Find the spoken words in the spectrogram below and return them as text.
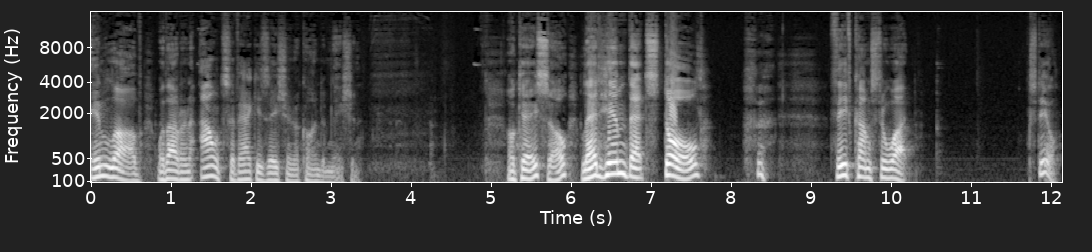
in love without an ounce of accusation or condemnation. Okay, so let him that stole, thief comes to what? Steal.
